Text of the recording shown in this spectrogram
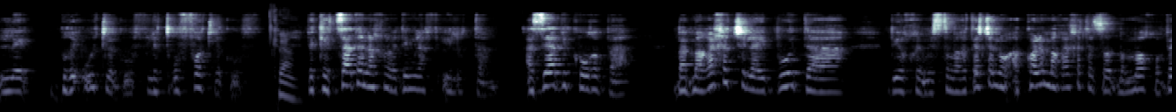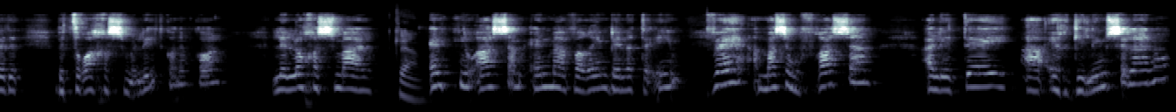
לבריאות לגוף, לתרופות לגוף. כן. וכיצד אנחנו יודעים להפעיל אותם. אז זה הביקור הבא. במערכת של העיבוד הביוכימי, זאת אומרת, יש לנו, כל המערכת הזאת במוח עובדת בצורה חשמלית, קודם כל, ללא חשמל, כן. אין תנועה שם, אין מעברים בין התאים, ומה שמופרש שם על ידי ההרגלים שלנו,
